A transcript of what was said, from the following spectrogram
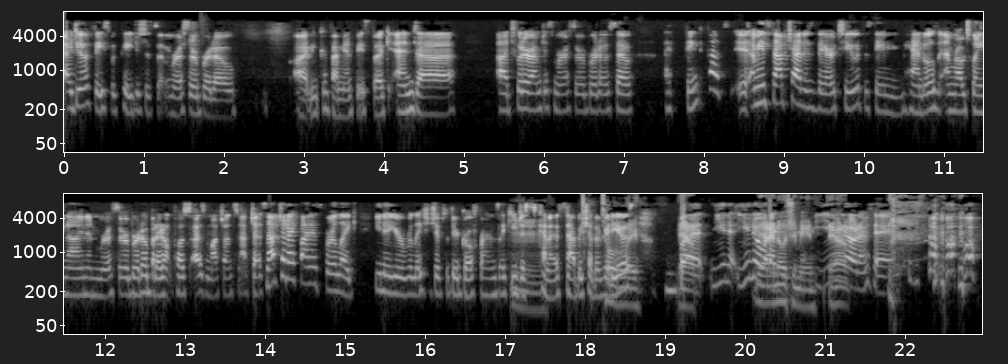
I do have a Facebook page. It's just at Marissa Roberto. Uh, you can find me on Facebook and, uh, uh, Twitter. I'm just Marissa Roberto. So I think that's it. I mean, Snapchat is there too. It's the same handles, mrob29 and Marissa Roberto, but I don't post as much on Snapchat. Snapchat I find is for like, you know, your relationships with your girlfriends. Like you just kind of snap each other videos. Mm. Totally. But you know, you know Yeah, what I I know mean. what you mean. You Yeah. know what I'm saying.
